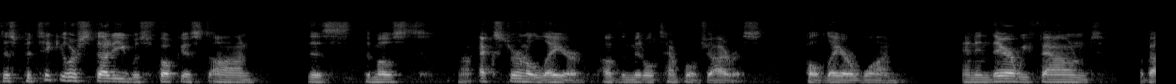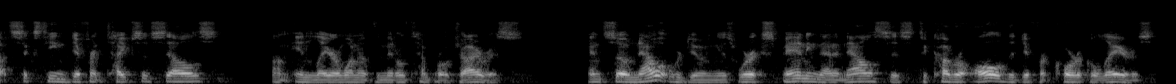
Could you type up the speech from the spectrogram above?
This particular study was focused on this the most uh, external layer of the middle temporal gyrus called layer 1. And in there we found about 16 different types of cells um, in layer 1 of the middle temporal gyrus. And so now what we're doing is we're expanding that analysis to cover all the different cortical layers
